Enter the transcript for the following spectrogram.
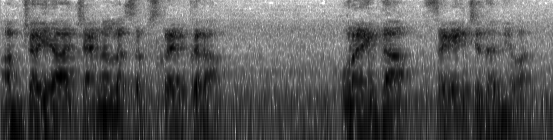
आमच्या या चॅनलला सबस्क्राईब करा. पुन्हा एकदा सगळ्यांचे धन्यवाद.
